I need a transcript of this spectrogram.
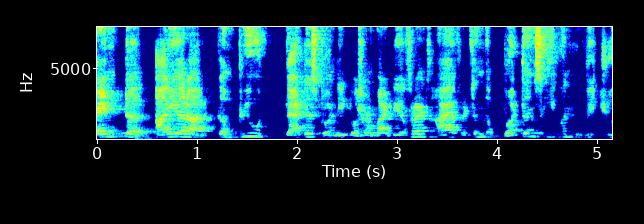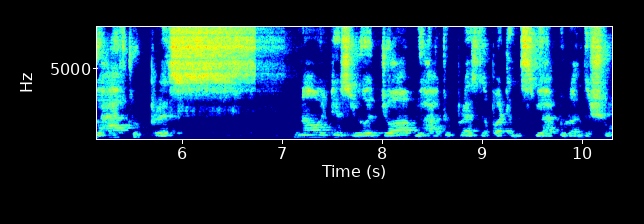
enter IRR compute that is 20% my dear friends. I have written the buttons even which you have to press now it is your job. You have to press the buttons. You have to run the show.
